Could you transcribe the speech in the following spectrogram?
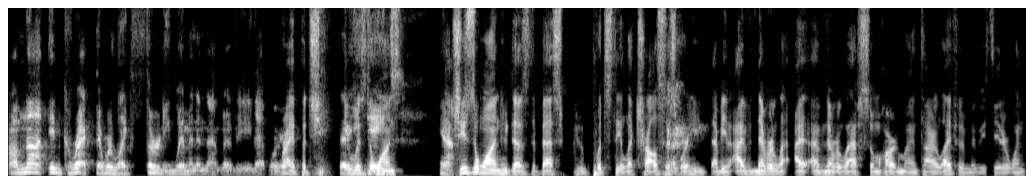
I'm not incorrect, there were like 30 women in that movie that were right, but she, he was the one. Yeah. She's the one who does the best, who puts the electrolysis where he. I mean, I've never, la- I, I've never laughed so hard in my entire life at a movie theater when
